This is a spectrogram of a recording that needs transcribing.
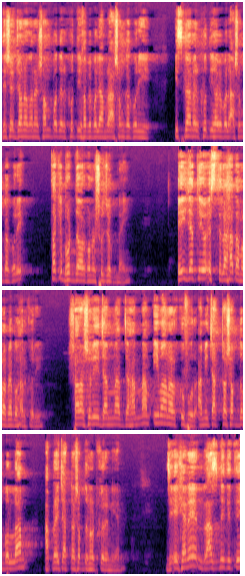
দেশের জনগণের সম্পদের ক্ষতি হবে বলে আমরা আশঙ্কা করি, ইসলামের ক্ষতি হবে বলে আশঙ্কা করি, তাকে ভোট দেওয়ার কোনো সুযোগ নাই। এই জাতীয় ইস্তেলাহাত আমরা ব্যবহার করি। সরাসরি জান্নাত, জাহান্নাম ইমান আর কুফুর। আমি চারটা শব্দ বললাম আপনার চারটা শব্দ নোট করে নিয়েন। যে এখানে রাজনীতিতে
